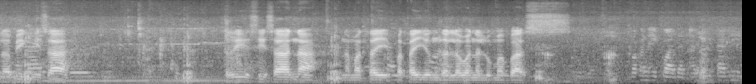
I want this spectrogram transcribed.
Labing isa. Trisi sana. Namatay, patay yung dalawa na lumabas. Baka naikwadan. Ano kita din?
